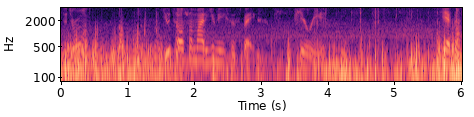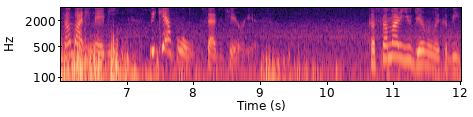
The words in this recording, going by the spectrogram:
the drawing. You told somebody you need some space. Period. Yeah, because somebody maybe, be careful, Sagittarius. Because somebody you dealing with could be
